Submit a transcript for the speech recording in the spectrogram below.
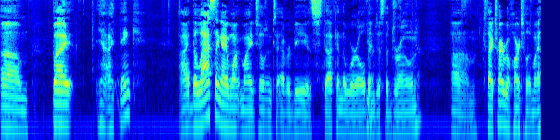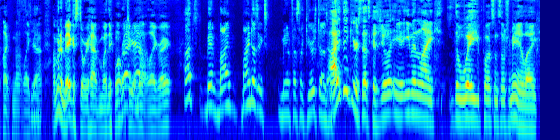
Um, but yeah, I think I the last thing I want my children to ever be is stuck in the world and just a drone. Um, Um, because I try real hard to live my life not like Yeah. that. I'm gonna make a story happen whether you want me Right, to or not. Like, right? That's, man, mine, mine doesn't ex- manifest like yours does. I think yours does because you even like the way you post on social media, like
